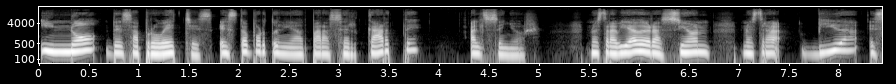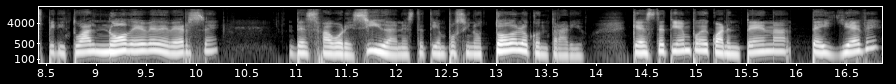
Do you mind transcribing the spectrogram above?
y no desaproveches esta oportunidad para acercarte al Señor. Nuestra vida de oración, nuestra vida espiritual no debe de verse desfavorecida en este tiempo, sino todo lo contrario. Que este tiempo de cuarentena te lleve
